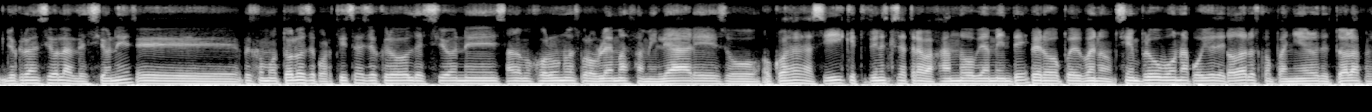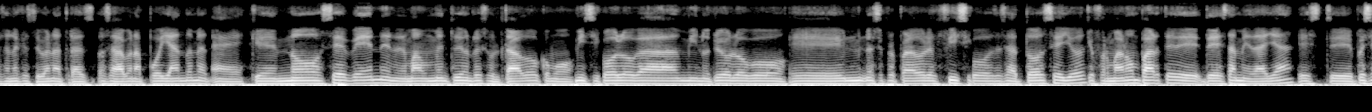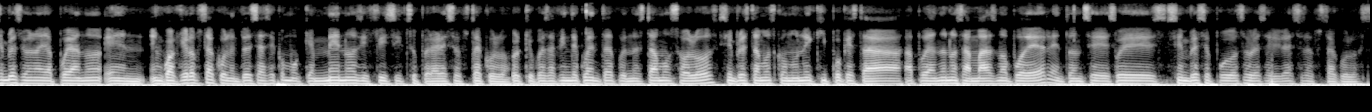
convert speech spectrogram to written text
yo creo han sido las lesiones. Eh, pues como todos los deportistas, yo creo lesiones, a lo mejor unos problemas familiares o, o cosas así que tú tienes que estar trabajando, obviamente. Pero pues bueno, siempre hubo un apoyo de todos los compañeros, de todas las personas que estuvieron atrás, o sea, van apoyándome, eh, que no se ven en el momento de un resultado, como mi psicóloga, mi nutriólogo, eh, nuestros preparadores físicos, o sea, todos ellos que formaron parte de, de, esta medalla, este, pues siempre estuvieron ahí apoyando en, en cualquier obstáculo, entonces se hace como que menos difícil superar ese obstáculo, porque pues a fin de cuentas, pues no estamos solos, siempre estamos con un equipo que está apoyándonos a más no poder, entonces pues siempre se pudo sobresalir a esos obstáculos.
